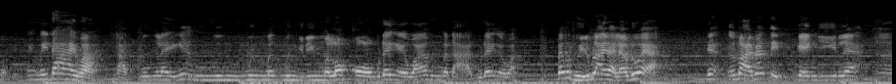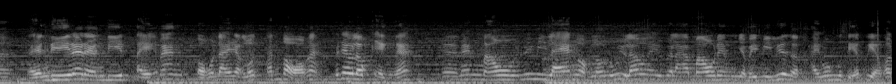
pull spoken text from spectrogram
แบบไม่ไม่ได้ว่ะตัดมึงอะไรอย่างเงี้ยมึงมึงมึงมึงมึงอยู่ดีมึงมาล็อกคอกูได้ไงวะมึงมาด่ากูได้ไงวะแม่งมาถุยน้ำลายใส่แล้วด้วยอะ เนี่ยน้ำลายแม่งติดเกงยีนเลยอะเออแต่ยังดีนะแต่ยังดีเตะแม่งตกบันไดจากรถชั้นสองอะไม่ใช่ว่าเราเก่งนะเออแม่งเมามันไม่มีแรงหรอกเรารู้อยู่แล้วไอ้เวลาเมาเนี่ยมึงอย่าไปมีเรื่องกับใครว่ามึงเสียเปรียบเขา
